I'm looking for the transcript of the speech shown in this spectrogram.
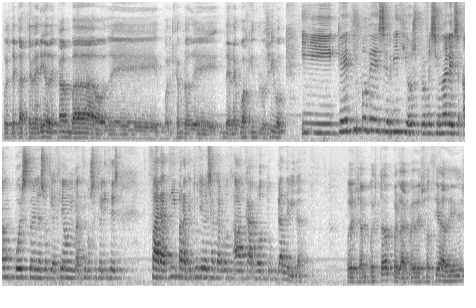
Pues de cartelería de Canva o de, por ejemplo, de, de lenguaje inclusivo. ¿Y qué tipo de servicios profesionales han puesto en la asociación Activos y Felices para ti, para que tú lleves a cargo, a cargo tu plan de vida? Pues han puesto pues, las redes sociales,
